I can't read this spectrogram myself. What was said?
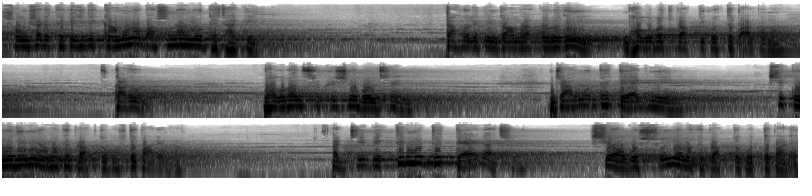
সংসারে থেকে যদি কামনা বাসনার মধ্যে থাকি, তাহলে কিন্তু আমরা কোনোদিনই ভগবত প্রাপ্তি করতে পারব না। কারণ ভগবান শ্রীকৃষ্ণ বলছেন, যার মধ্যে ত্যাগ নেই, সে কোনোদিনই আমাকে প্রাপ্ত করতে পারে না। আর যে ব্যক্তির মধ্যে ত্যাগ আছে, সে অবশ্যই আমাকে প্রাপ্ত করতে পারে।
